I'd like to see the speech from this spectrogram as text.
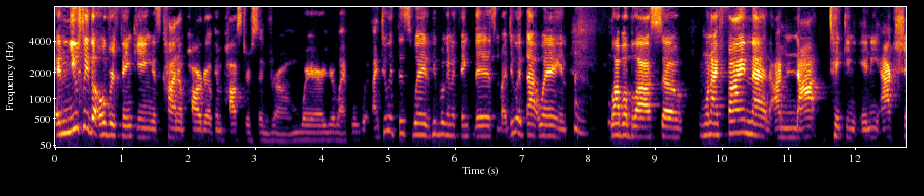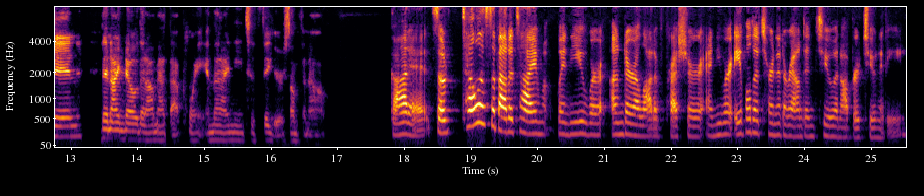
And usually the overthinking is kind of part of imposter syndrome, where you're like, well, if I do it this way, people are going to think this. If I do it that way, and blah, blah, blah. So when I find that I'm not taking any action, then I know that I'm at that point and that I need to figure something out. Got it. So tell us about a time when you were under a lot of pressure and you were able to turn it around into an opportunity.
